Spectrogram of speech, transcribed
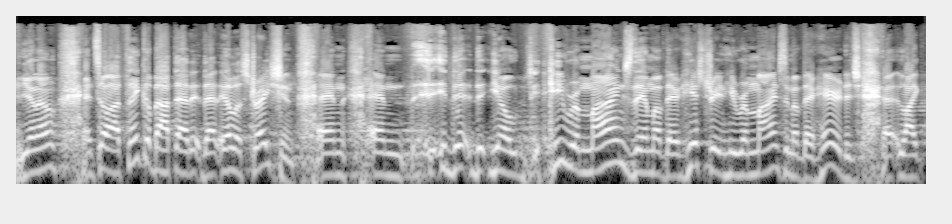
you know, and so I think about that that illustration, and and you know he reminds them of their history and he reminds them of their heritage. Uh, like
